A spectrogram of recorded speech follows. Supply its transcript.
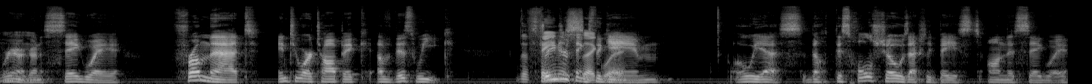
we are Mm. going to segue from that into our topic of this week. The stranger things the game. Oh yes. The, this whole show is actually based on this segue.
